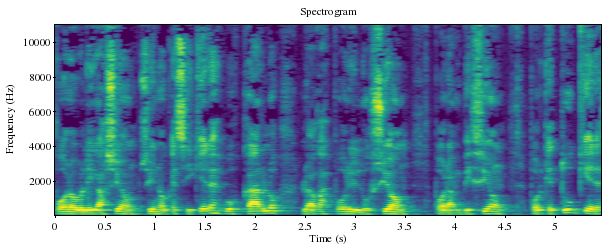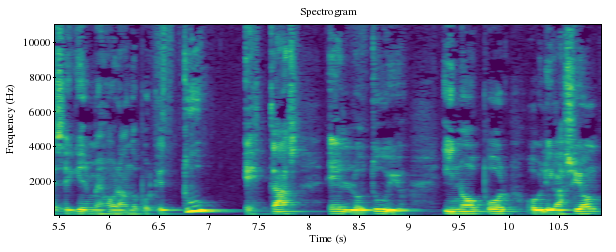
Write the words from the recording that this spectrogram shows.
por obligación, sino que si quieres buscarlo, lo hagas por ilusión, por ambición, porque tú quieres seguir mejorando, porque tú estás en lo tuyo y no por obligación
